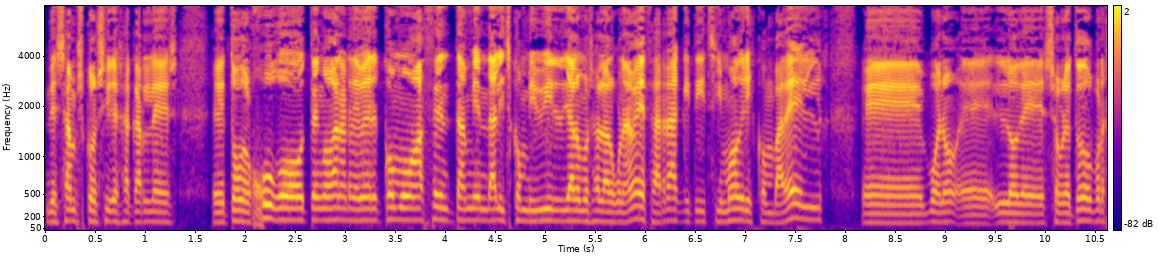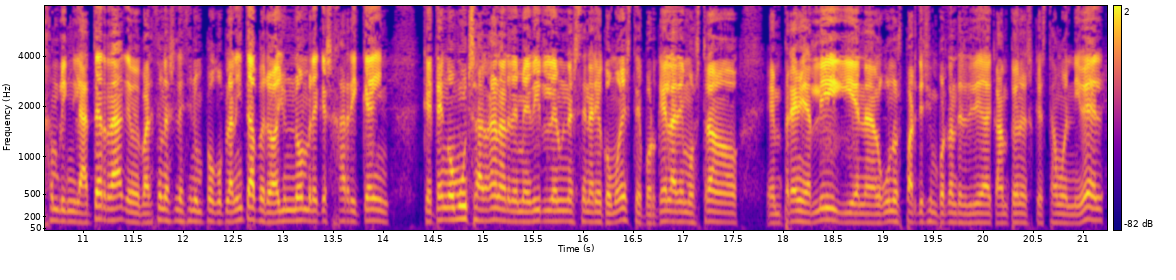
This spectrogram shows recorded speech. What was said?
De Sams consigue sacarles eh, todo el jugo. Tengo ganas de ver cómo hacen también Dalich convivir, ya lo hemos hablado alguna vez, a Rakitic y Modric con Badel. Eh, bueno, eh, lo de, sobre todo, por ejemplo, Inglaterra, que me parece una selección un poco planita, pero hay un nombre que es Harry Kane, que tengo muchas ganas de medirle en un escenario como este, porque él ha demostrado en Premier League y en algunos partidos importantes de Liga de Campeones que está a buen nivel.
